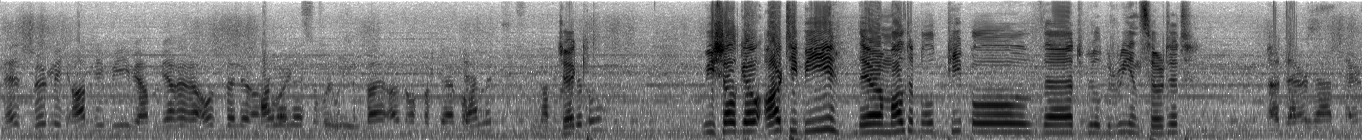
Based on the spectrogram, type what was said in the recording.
schnellstmöglich RTB. Wir haben mehrere Ausfälle und ILS bräuchten sowohl Resupply als auch Verstärkung. Damage. Not Check. critical. We shall go RTB. There are multiple people that will be reinserted. Uh, there's, that. there.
